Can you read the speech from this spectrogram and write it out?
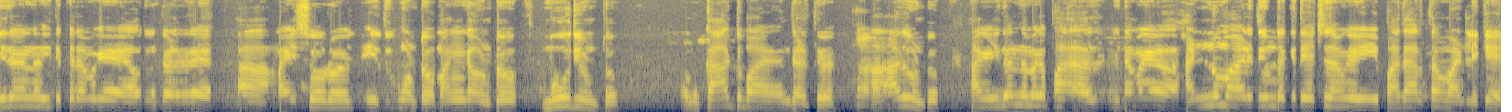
ಇದನ್ನು ಇದಕ್ಕೆ ನಮಗೆ ಯಾವ್ದು ಅಂತ ಹೇಳಿದ್ರೆ ಆ, ಮೈಸೂರು ಇದು ಉಂಟು ಮಂಗ ಉಂಟು ಬೂದಿ ಉಂಟು ಕಾಟು ಬಾ ಅಂತ ಹೇಳ್ತೇವೆ. ಆ, ಅದು ಉಂಟು. ಹಾಗೆ ಇದನ್ನು ನಮಗೆ ಪ- ನಮಗೆ ಹಣ್ಣು ಮಾಡಿ ತಿನ್ನೋದಕ್ಕಿಂತ ಹೆಚ್ಚು ನಮಗೆ ಈ ಪದಾರ್ಥ ಮಾಡ್ಲಿಕ್ಕೆ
